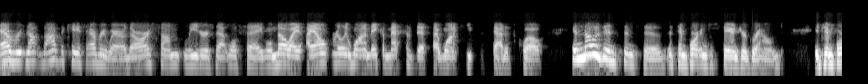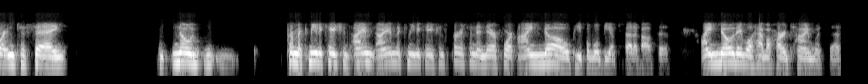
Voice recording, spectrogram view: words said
every not not the case everywhere. There are some leaders that will say, "Well, no, I, I don't really want to make a mess of this. I want to keep the status quo." In those instances, it's important to stand your ground. It's important to say, "No." From a communications, I am I am the communications person, and therefore I know people will be upset about this. I know they will have a hard time with this.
